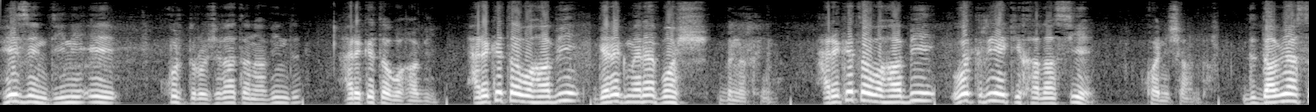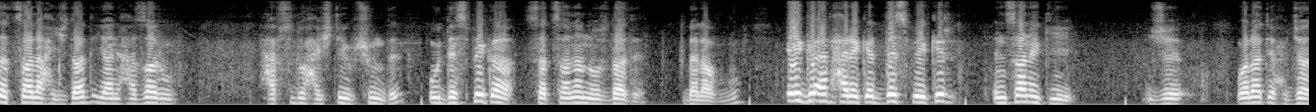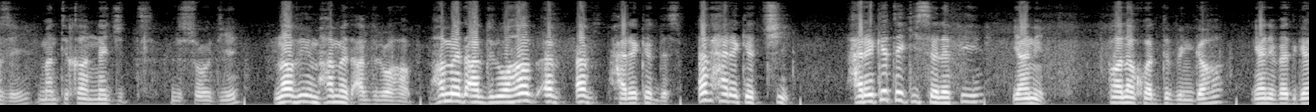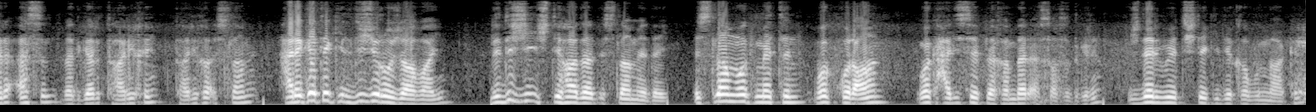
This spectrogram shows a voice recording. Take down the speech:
hezen dini e kurd rojelata navindi hareketa vahabi. Hareketa vahabi gerek mere baş binirxin. Hareketa vahabi vek riyeki halasiye xwe nişanda. Di dawiya sed sala hicdad yani hezar û û çûn di û destpêka sed sala nozdad belav bû. Ege ev hareket dest pêkir insanekî ji welatê Hicazê mentika Necd li Suudiyê navî Muhammed Abdülwahab. Muhammed Abdülwahab ev ev hareket dest. Ev hareket çi? Hareketekî selefî yani pala xwe dibin geha yani vedgere asıl vedgere tarihi tariha İslam'ı hareketekî li dijî rojavayî li dijî içtihadat İslamê dey. İslam vek metin vek Kur'an vek hadise peygamber esası dikirin. Jder bu tişteki di kabul nakin.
